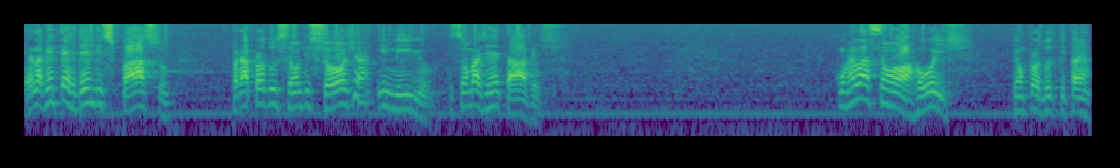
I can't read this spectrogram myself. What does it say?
ela vem perdendo espaço para a produção de soja e milho, que são mais rentáveis. Com relação ao arroz, que é um produto que está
